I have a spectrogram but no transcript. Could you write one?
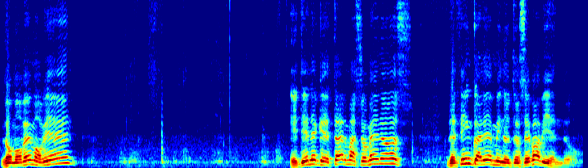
Lo movemos bien y tiene que estar más o menos de 5 a 10 minutos, se va viendo.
